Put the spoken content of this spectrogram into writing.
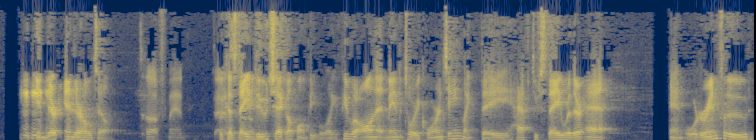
in their in their hotel Tough, man. That's because they tough. do check up on people. Like if people are on that mandatory quarantine, like they have to stay where they're at and order in food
